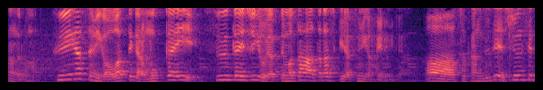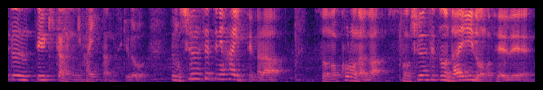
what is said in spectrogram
なんだろうは冬休みが終わってからもう一回数回授業やってまた新しく休みが入るみたいなああそっか。感じで春節っていう期間に入ったんですけどでも春節に入ってからそのコロナがその春節の大移動のせいで、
